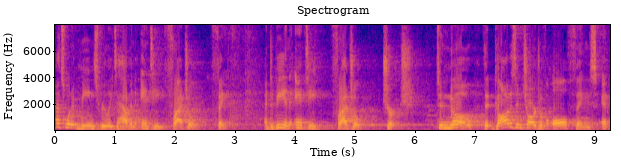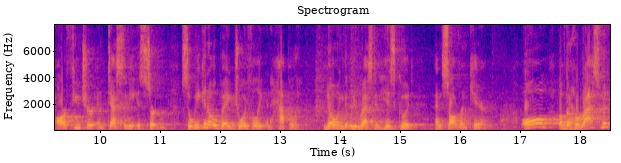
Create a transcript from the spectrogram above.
That's what it means, really, to have an anti fragile faith and to be an anti fragile church. To know that God is in charge of all things and our future and destiny is certain, so we can obey joyfully and happily, knowing that we rest in His good and sovereign care. All of the harassment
